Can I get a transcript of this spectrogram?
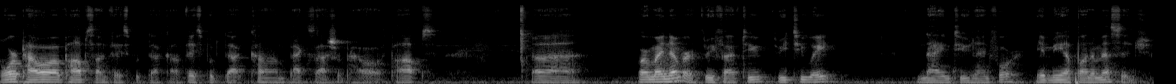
or Power of Pops on facebook.com, facebook.com backslash Power of Pops. Uh, or my number, 352 328 9294. Hit me up on a message.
